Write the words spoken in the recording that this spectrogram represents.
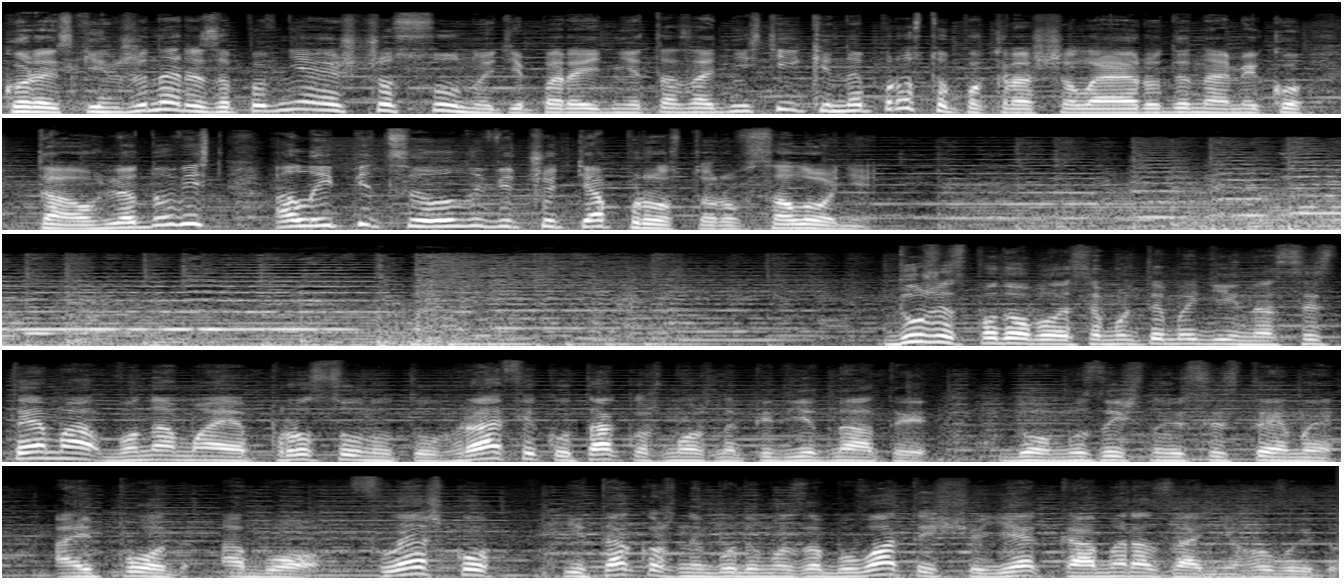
Корейські інженери запевняють, що сунуті передні та задні стійки не просто покращили аеродинаміку та оглядовість, але й підсилили відчуття простору в салоні. Дуже сподобалася мультимедійна система. Вона має просунуту графіку. Також можна під'єднати до музичної системи iPod або флешку. І також не будемо забувати, що є камера заднього виду.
